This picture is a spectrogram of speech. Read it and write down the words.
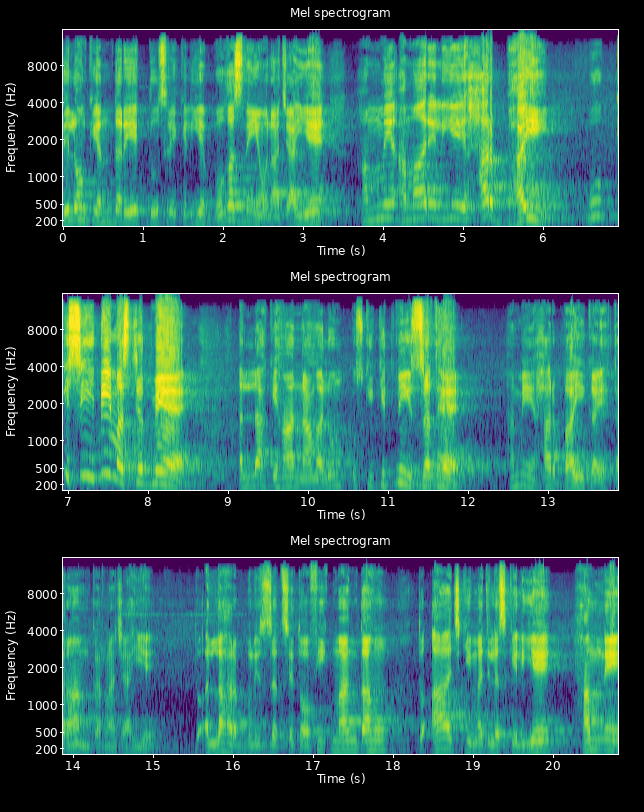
دلوں کے اندر ایک دوسرے کے لیے بغض نہیں ہونا چاہیے۔ ہمیں، ہمارے لیے ہر بھائی وہ کسی بھی مسجد میں ہے۔ اللہ کے ہاں نامعلوم اس کی کتنی عزت ہے۔ ہمیں ہر بھائی کا احترام کرنا چاہیے۔ تو اللہ رب العزت سے توفیق مانگتا ہوں۔ تو آج کی مجلس کے لیے ہم نے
